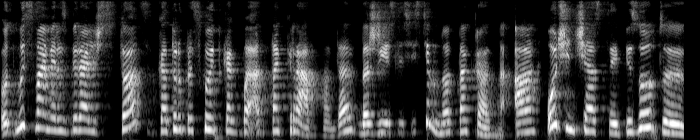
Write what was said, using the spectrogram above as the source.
Вот мы с вами разбирались в ситуации, которая происходит как бы однократно, да, даже если система, но однократно. А очень часто эпизод э,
